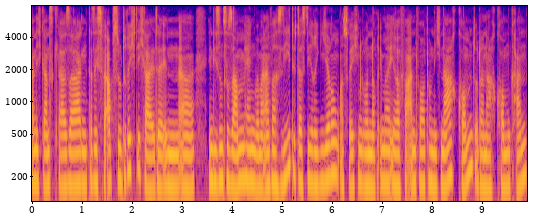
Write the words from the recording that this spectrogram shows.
kann ich ganz klar sagen, dass ich es für absolut richtig halte in, äh, in diesen Zusammenhängen, wenn man einfach sieht, dass die Regierung aus welchen Gründen auch immer ihrer Verantwortung nicht nachkommt oder nachkommen kann,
